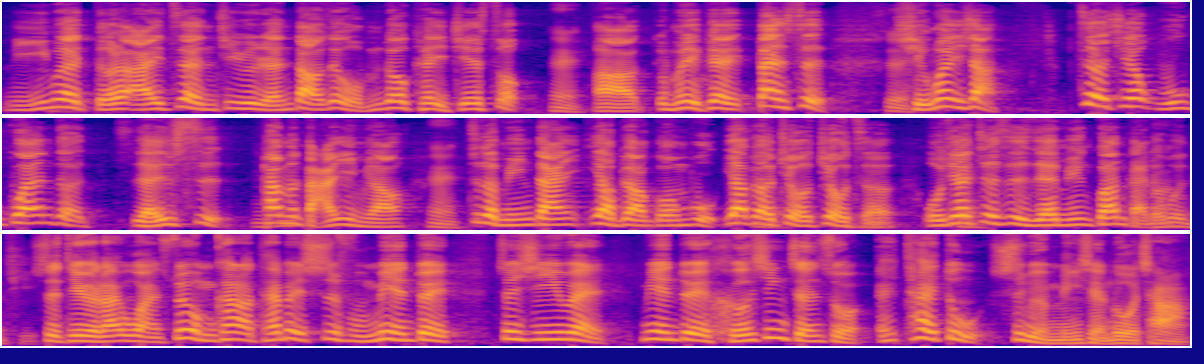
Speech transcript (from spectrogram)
你因为得了癌症，基于人道，这个我们都可以接受。嗯啊，我们也可以。但是，请问一下，这些无关的人士，他们打疫苗，这个名单要不要公布？要不要就有就责？我觉得这是人民观感的问题。是，的确来晚。所以我们看到台北市府面对正兴医院，面对核心诊所，哎，态度是不是有明显落差？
